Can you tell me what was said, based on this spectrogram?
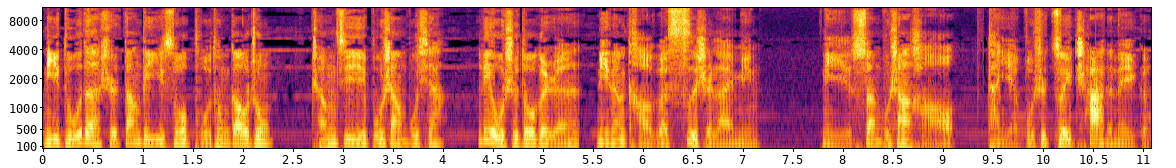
你读的是当地一所普通高中，成绩不上不下，六十多个人，你能考个四十来名。你算不上好，但也不是最差的那个。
